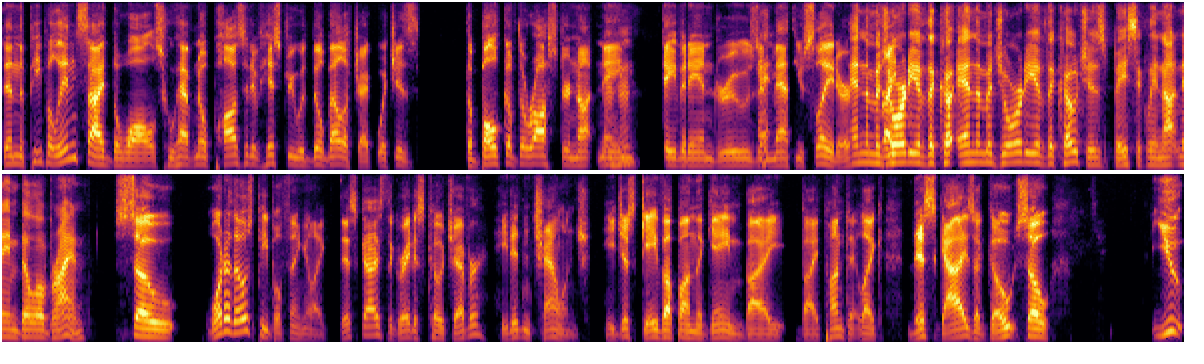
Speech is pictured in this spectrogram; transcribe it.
then the people inside the walls who have no positive history with Bill Belichick, which is the bulk of the roster, not mm-hmm. named David Andrews and And- Matthew Slater, And the right? majority of the co- and the majority of the coaches basically not named Bill O'Brien. So, what are those people thinking? Like, this guy's the greatest coach ever. He didn't challenge. He just gave up on the game by by punting. Like, this guy's a goat. So, you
